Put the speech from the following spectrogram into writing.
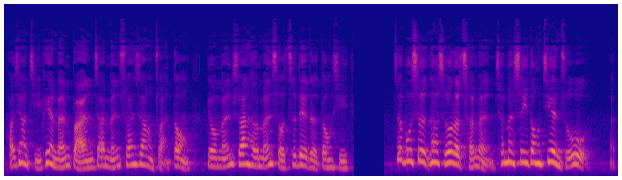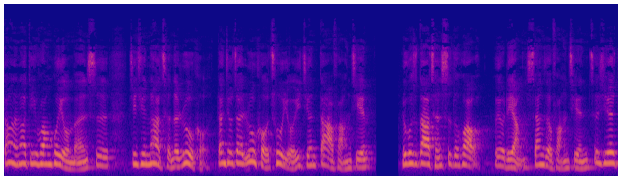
好像几片门板在门栓上转动，有门栓和门锁之类的东西。这不是那时候的城门，城门是一栋建筑物。当然，那地方会有门，是进去那城的入口。但就在入口处有一间大房间。如果是大城市的话，会有两三个房间。这些。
